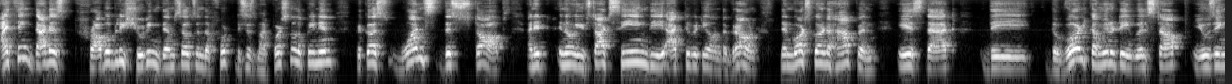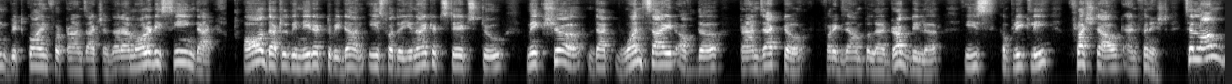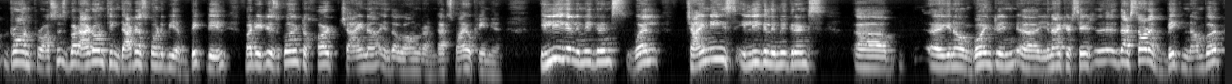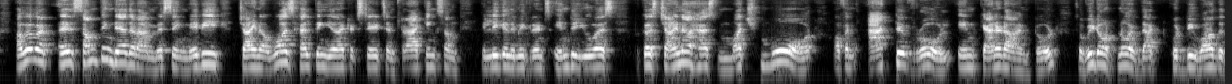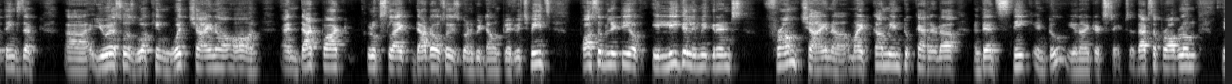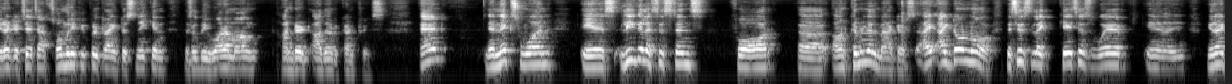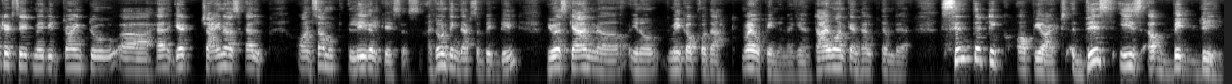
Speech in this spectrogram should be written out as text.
I think that is probably shooting themselves in the foot. This is my personal opinion because once this stops and it, you know, you start seeing the activity on the ground, then what's going to happen is that the the world community will stop using Bitcoin for transactions, and I'm already seeing that all that will be needed to be done is for the United States to make sure that one side of the transactor, for example, a drug dealer, is completely flushed out and finished. It's a long drawn process, but I don't think that is going to be a big deal, but it is going to hurt China in the long run. That's my opinion. Illegal immigrants, well, Chinese illegal immigrants uh, uh, you know going to uh, united states uh, that's not a big number. However there's something there that i'm missing. Maybe china was helping united states and tracking some illegal immigrants in the us because china has much more of an active role in canada i'm told. So we don't know if that could be one of the things that uh, us was working with china on. And that part looks like that also is going to be downplayed which means possibility of illegal immigrants from China might come into Canada and then sneak into United States. So that's a problem. United States have so many people trying to sneak in. This will be one among 100 other countries. And the next one is legal assistance for uh, on criminal matters. I, I don't know. This is like cases where uh, United States may be trying to uh, get China's help on some legal cases. I don't think that's a big deal. US can, uh, you know, make up for that. My opinion again. Taiwan can help them there. Synthetic opioids. This is a big deal.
